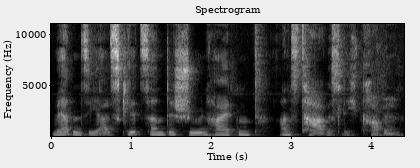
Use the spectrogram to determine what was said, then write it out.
werden sie als glitzernde Schönheiten ans Tageslicht krabbeln.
